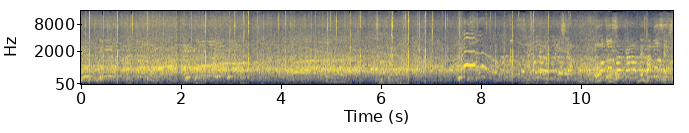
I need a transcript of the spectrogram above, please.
ユーフィーの誕生伊藤裕也サヨナラの一打音坂ベタモ選手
